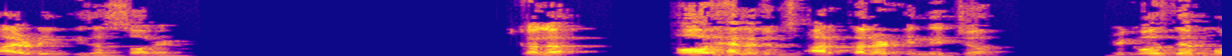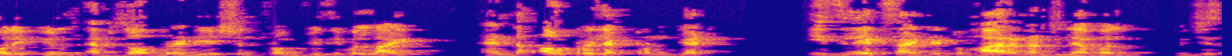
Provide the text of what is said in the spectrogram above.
iodine is a solid. Color All halogens are colored in nature. because their molecules absorb radiation from visible light and the outer electron get easily excited to higher energy level which is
